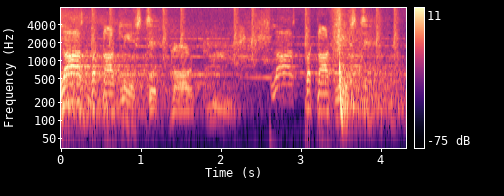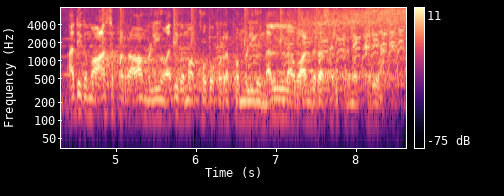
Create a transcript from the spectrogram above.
last but not least last but not least அதிகமாக ஆசைப்படுற ஆம்பளையும் அதிகமாக கோபப்படுற பொம்பளையும் நல்லா வாழ்ந்ததா சரித்திரமே கிடையாது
